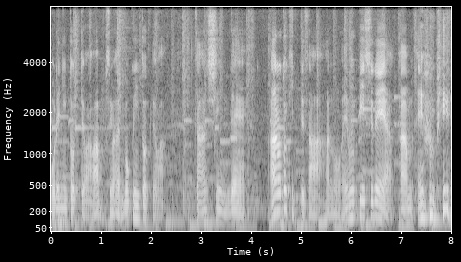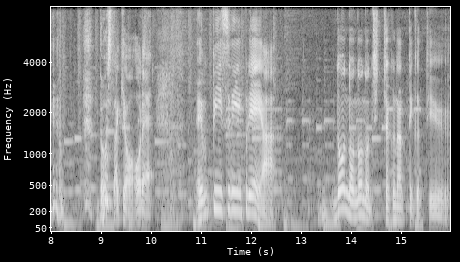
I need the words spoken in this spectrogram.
俺にとってはすいません僕にとっては斬新であの時ってさあの MP3 やあ MP どうした今日俺。MP3 プレイヤーどんどんどんどんちっちゃくなっていくっていう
